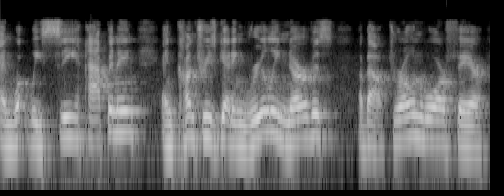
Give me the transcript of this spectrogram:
and what we see happening, and countries getting really nervous about drone warfare,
